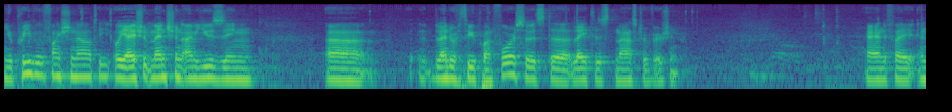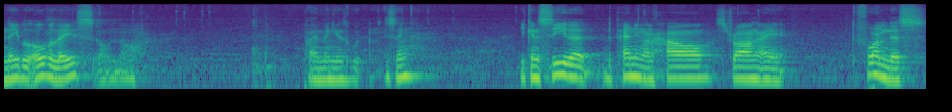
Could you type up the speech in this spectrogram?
new preview functionality. Oh yeah, I should mention I'm using uh, Blender 3.4, so it's the latest master version. And if I enable overlays, oh no, pie menu is missing. You can see that depending on how strong I deform this,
